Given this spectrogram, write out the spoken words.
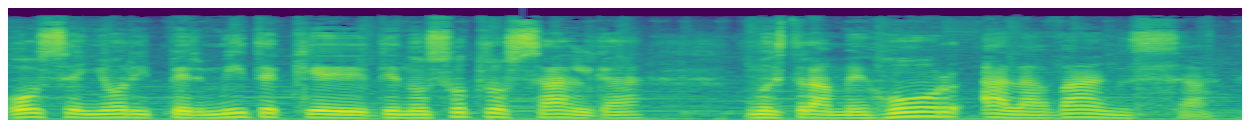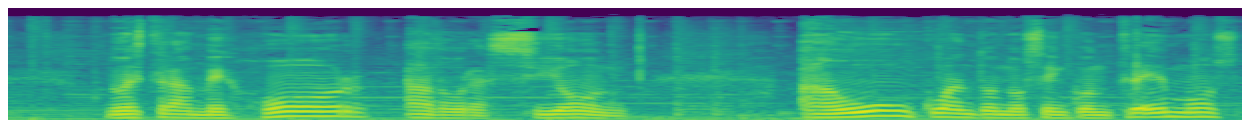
Oh Señor, y permite que de nosotros salga nuestra mejor alabanza, nuestra mejor adoración aun cuando nos encontremos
